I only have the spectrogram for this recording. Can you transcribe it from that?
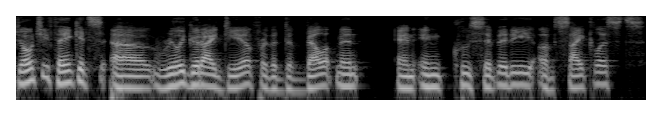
Don't you think it's a really good idea for the development and inclusivity of cyclists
